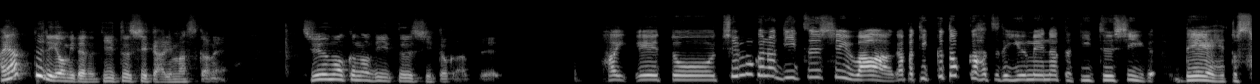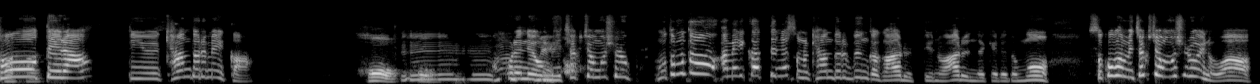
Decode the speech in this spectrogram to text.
流行ってるよみたいな D2C ってありますかね？注目の D2C とかって？はい。えっ、と、注目の D2C は、やっぱ TikTok 発で有名になった D2C で、えっと、ソーテラっていうキャンドルメーカほう。うほう。これね、めちゃくちゃ面白く、もともとアメリカってね、そのキャンドル文化があるっていうのはあるんだけれども、そこがめちゃくちゃ面白いのは、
